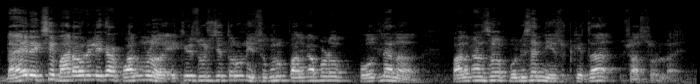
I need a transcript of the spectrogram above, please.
डायल एकशे बारावरील एका कॉलमुळे एकवीस वर्षीय तरुणी सुखरूप पालकापुढे पोहोचल्यानं पालकांसह पोलिसांनी सुटकेचा श्वास सोडला आहे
